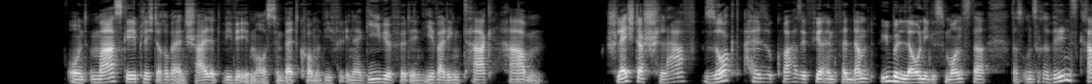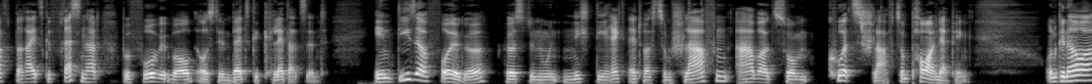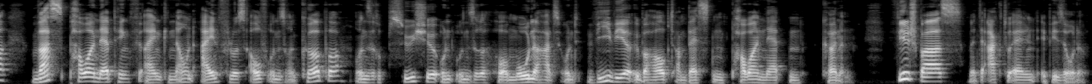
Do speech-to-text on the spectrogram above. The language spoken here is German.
und maßgeblich darüber entscheidet, wie wir eben aus dem Bett kommen und wie viel Energie wir für den jeweiligen Tag haben. Schlechter Schlaf sorgt also quasi für ein verdammt übellauniges Monster, das unsere Willenskraft bereits gefressen hat, bevor wir überhaupt aus dem Bett geklettert sind. In dieser Folge hörst du nun nicht direkt etwas zum Schlafen, aber zum Kurzschlaf, zum Powernapping. Und genauer, was Powernapping für einen genauen Einfluss auf unseren Körper, unsere Psyche und unsere Hormone hat und wie wir überhaupt am besten Powernappen können. Viel Spaß mit der aktuellen Episode.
